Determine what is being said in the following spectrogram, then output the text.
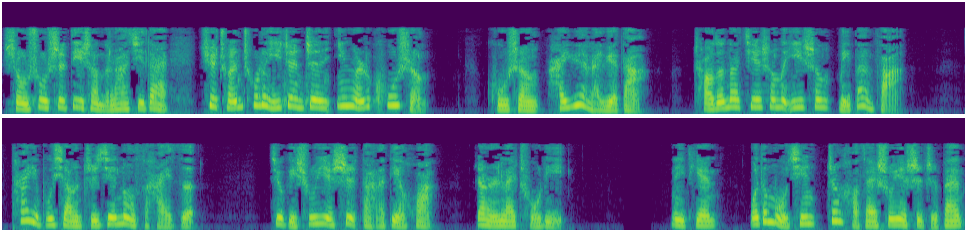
手术室地上的垃圾袋却传出了一阵阵婴儿哭声，哭声还越来越大，吵得那接生的医生没办法。他也不想直接弄死孩子，就给输液室打了电话，让人来处理。那天。我的母亲正好在输液室值班，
